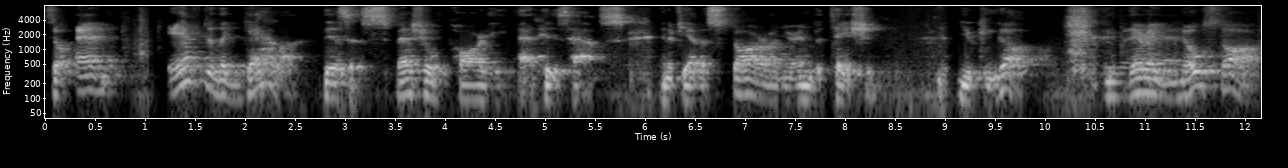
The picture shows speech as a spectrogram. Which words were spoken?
So, and after the gala, there's a special party at his house. And if you have a star on your invitation, you can go. There ain't no star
